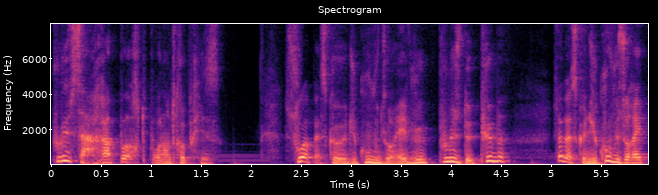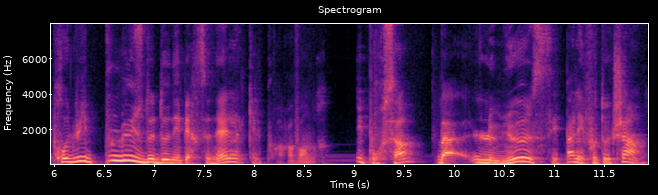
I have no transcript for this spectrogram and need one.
plus ça rapporte pour l'entreprise. Soit parce que du coup vous aurez vu plus de pubs, soit parce que du coup vous aurez produit plus de données personnelles qu'elle pourra revendre. Et pour ça, bah le mieux c'est pas les photos de chat, hein.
